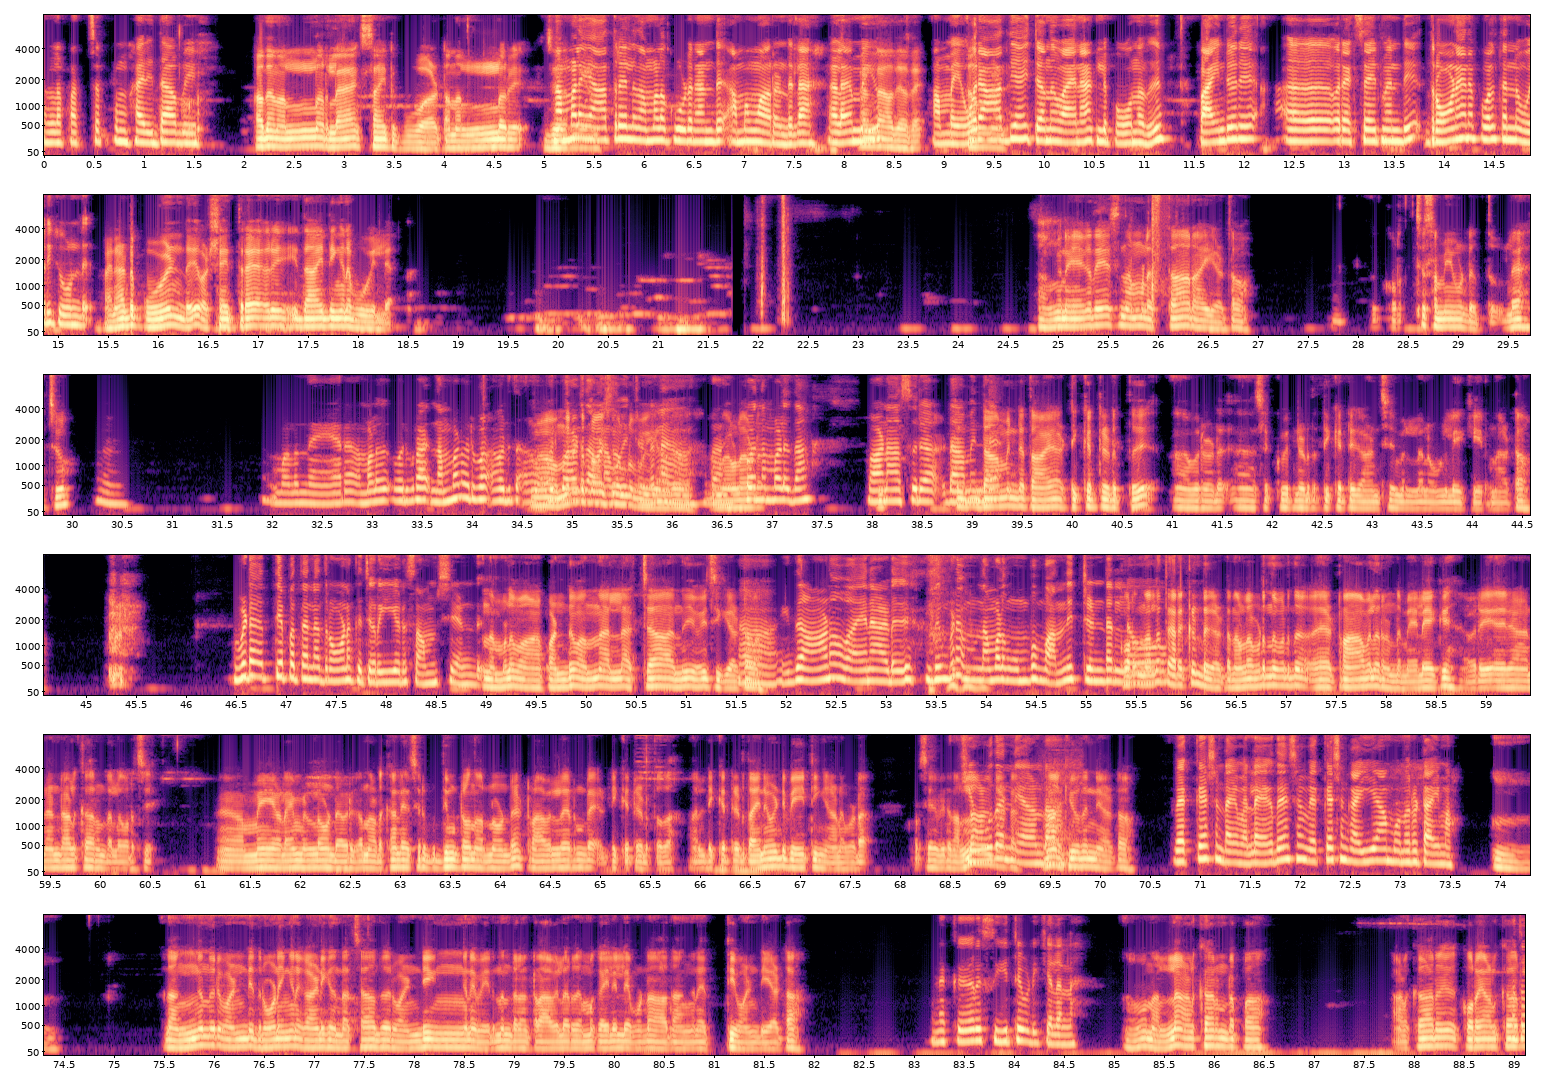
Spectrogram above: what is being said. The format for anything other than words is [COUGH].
നല്ല പച്ചപ്പും ഹരിതാപയും അതെ നല്ല റിലാക്സ് ആയിട്ട് പോവാ കേട്ടോ. നല്ലൊരു നമ്മളെ യാത്രയിൽ നമ്മളെ കൂടെ രണ്ട് അമ്മമാരുണ്ട് അല്ലേ? ഇളയമ്മയും അതെ അതെ. അമ്മയും. ഒരാദ്യമായിട്ടാണ് വയനാട്ടിൽ പോകുന്നത്. അപ്പൊ അതിന്റെ ഒരു ഒരു എക്സൈറ്റ്മെന്റ് ദ്രോണേനെ പോലെ തന്നെ ഒരുക്കുണ്ട് ഉണ്ട് വയനാട്ടിൽ പോയിട്ടുണ്ട് പക്ഷെ ഇത്ര ഒരു ഇതായിട്ട് ഇങ്ങനെ പോയില്ല. അങ്ങനെ ഏകദേശം നമ്മൾ എത്താറായി കേട്ടോ. കുറച്ച് സമയം കൊണ്ട് എത്തും അല്ലേ അച്ചു? നമ്മൾ നേരെ നമ്മൾ ഒരു നമ്മൾ ഒരുപാട് നമ്മളിതാ ബാണാസുര ഡാമിന്റെ ഡാമിന്റെ താഴെ ടിക്കറ്റ് എടുത്ത് അവരുടെ സെക്യൂരിറ്റിന്റെ അടുത്ത് ടിക്കറ്റ് കാണിച്ച് മെല്ലനെ ഉള്ളിലേക്ക് ഇരുന്ന കേട്ടോ. ഇവിടെ എത്തിയപ്പോ തന്നെ ദ്രോണക്ക് ചെറിയൊരു സംശയമുണ്ട്. നമ്മൾ പണ്ട് വന്നല്ല അച്ഛാ എന്ന് ചോദിച്ചു കേട്ടോ. ഇതാണോ വയനാട്? ഇത് ഇവിടെ നമ്മൾ മുമ്പ് വന്നിട്ടുണ്ടല്ലോ. നല്ല തിരക്കുണ്ട് കേട്ടോ. നമ്മൾ ഇവിടുന്ന് ഇവിടുന്ന് ട്രാവലർ ഉണ്ട് മേലേക്ക്. അവർ രണ്ടാൾക്കാരുണ്ടല്ലോ കുറച്ച്. അമ്മയും ഇളയും വെള്ളമുണ്ട് അവർക്ക് നടക്കാൻ ലേശൊരു ബുദ്ധിമുട്ടാന്ന് പറഞ്ഞുകൊണ്ട് ട്രാവലറിന്റെ ടിക്കറ്റ് എടുത്തതാ. നല്ല ടിക്കറ്റ് എടുത്ത് അതിനു വേണ്ടി വെയിറ്റിംഗ് ആണ് ഇവിടെ. കുറച്ച് പേര് നല്ല ക്യൂ ആളുണ്ട് കേട്ടോ. തന്നെയാണ്ടോ ആ ക്യൂ തന്നെയാ വെക്കേഷൻ ടൈം അല്ലേ? ഏകദേശം വെക്കേഷൻ കഴിയാൻ പോകുന്ന ഒരു ടൈമാ. അത് അങ്ങനെ ഒരു വണ്ടി ഡ്രോൺ ഇങ്ങനെ കാണിക്കുന്നുണ്ട്. അച്ഛാ അതൊരു വണ്ടി ഇങ്ങനെ വരുന്നുണ്ടല്ലോ ട്രാവലർ നമ്മ കയ്യിലല്ലേ പോണ്ട അത് അങ്ങനെ എത്തി വണ്ടി കേട്ടാ പിന്നെ കേറി സീറ്റ് പിടിക്കലെന്നെ. ഓ നല്ല ആൾക്കാരുണ്ടപ്പാ. ആൾക്കാർ കുറെ ആൾക്കാർ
